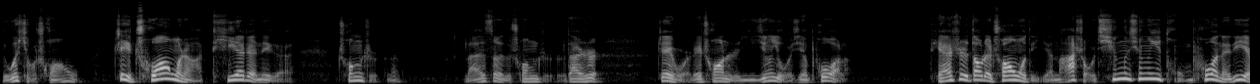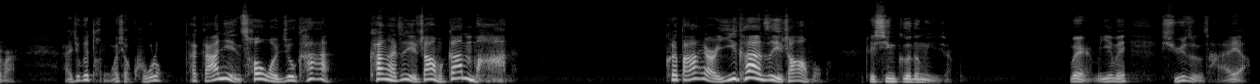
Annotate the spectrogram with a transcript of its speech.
有个小窗户，这窗户上啊贴着那个窗纸呢，蓝色的窗纸。但是这会儿这窗纸已经有些破了。田氏到这窗户底下，拿手轻轻一捅破那地方，哎，就给捅个小窟窿。她赶紧凑过去就看，看看自己丈夫干嘛呢？可打眼一看自己丈夫，这心咯噔一下。为什么？因为徐子才呀，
